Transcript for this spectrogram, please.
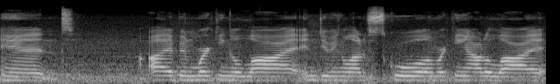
And I've been working a lot and doing a lot of school and working out a lot.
